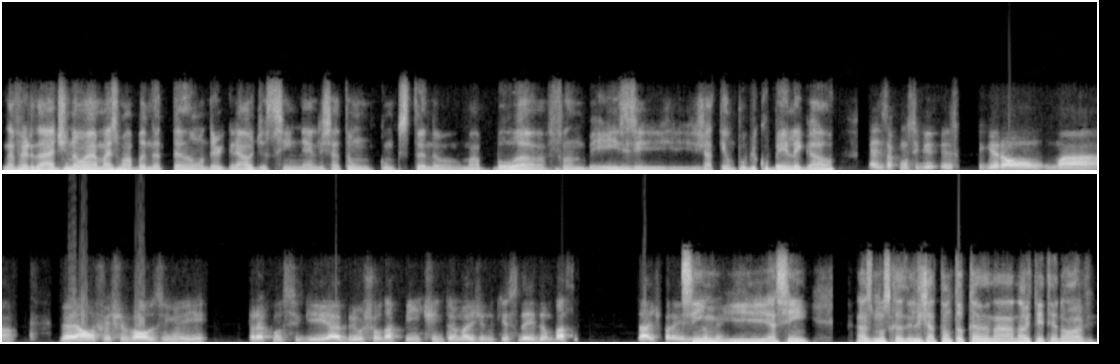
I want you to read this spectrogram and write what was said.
Na verdade, não é mais uma banda tão underground assim, né? Eles já estão conquistando uma boa fanbase e já tem um público bem legal. É, eles, já consegui, eles conseguiram uma, ganhar um festivalzinho aí para conseguir abrir o show da Peach. Então imagino que isso daí deu bastante para eles Sim, também. e assim, as músicas deles já estão tocando na, na 89.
